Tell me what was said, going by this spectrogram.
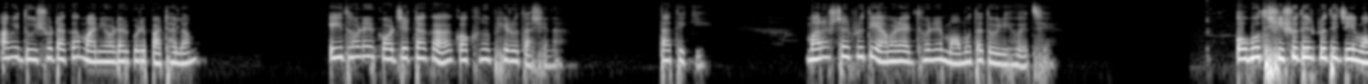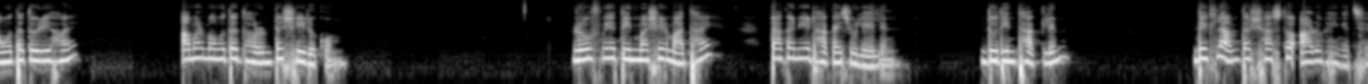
আমি দুইশো টাকা মানি অর্ডার করে পাঠালাম। এই ধরনের কর্জের টাকা কখনো ফেরত আসে না। তাতে কি? মানুষটার প্রতি আমার এক ধরনের মমতা তৈরি হয়েছে। অবোধ শিশুদের প্রতি যে মমতা তৈরি হয়, আমার মমতার ধরনটা সেই রকম রৌফ মিয়া তিন মাসের মাথায় টাকা নিয়ে ঢাকায় চলে এলেন। দুদিন থাকলেন। দেখলাম তার স্বাস্থ্য আরও ভেঙেছে।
